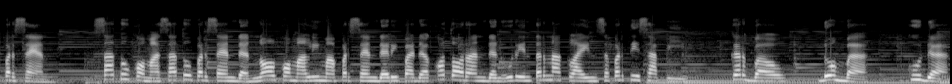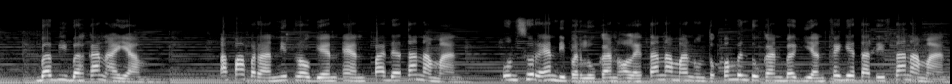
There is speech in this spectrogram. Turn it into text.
persen. 1,1 persen dan 0,5 persen daripada kotoran dan urin ternak lain seperti sapi, kerbau, domba, kuda, babi bahkan ayam. Apa peran nitrogen N pada tanaman? Unsur N diperlukan oleh tanaman untuk pembentukan bagian vegetatif tanaman,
